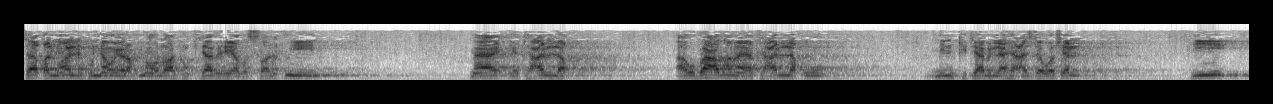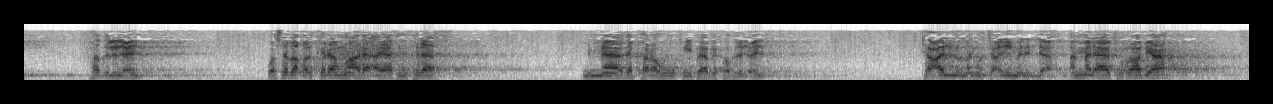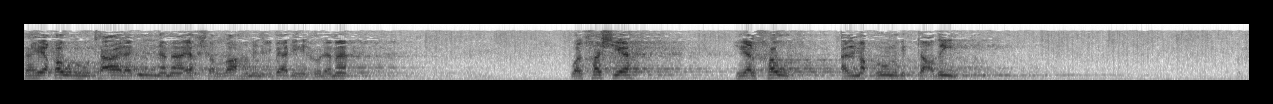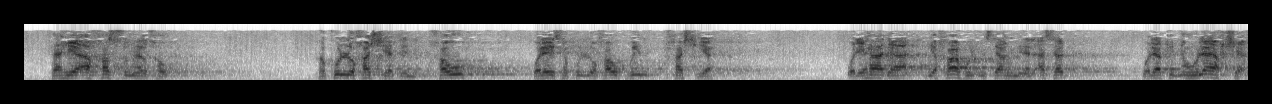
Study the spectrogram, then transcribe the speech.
ساق المؤلف النووي رحمه الله في كتاب رياض الصالحين ما يتعلق أو بعض ما يتعلق من كتاب الله عز وجل في فضل العلم وسبق الكلام على آيات ثلاث مما ذكره في باب فضل العلم تعلما وتعليما لله. أما الآية الرابعة فهي قوله تعالى إنما يخشى الله من عباده العلماء. والخشية هي الخوف المقرون بالتعظيم فهي أخص من الخوف فكل خشية خوف وليس كل خوف خشية ولهذا يخاف الإنسان من الأسد ولكنه لا يخشاه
